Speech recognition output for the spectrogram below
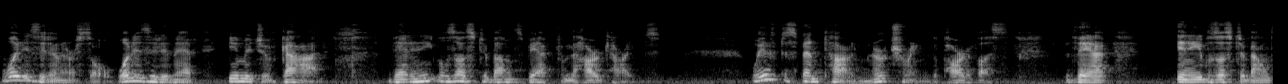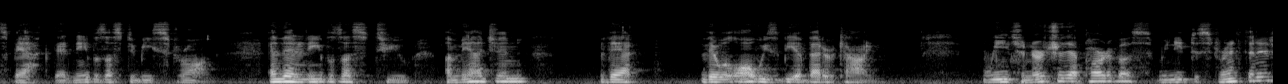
what is it in our soul? What is it in that image of God that enables us to bounce back from the hard times? We have to spend time nurturing the part of us that enables us to bounce back, that enables us to be strong, and that enables us to imagine that there will always be a better time. We need to nurture that part of us, we need to strengthen it.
